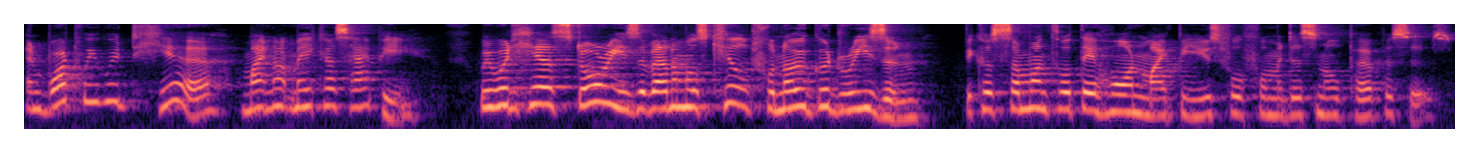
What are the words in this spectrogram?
and what we would hear might not make us happy. We would hear stories of animals killed for no good reason because someone thought their horn might be useful for medicinal purposes,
